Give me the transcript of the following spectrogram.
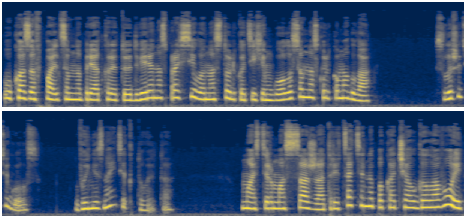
Указав пальцем на приоткрытую дверь, она спросила настолько тихим голосом, насколько могла. «Слышите голос? Вы не знаете, кто это?» Мастер массажа отрицательно покачал головой,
